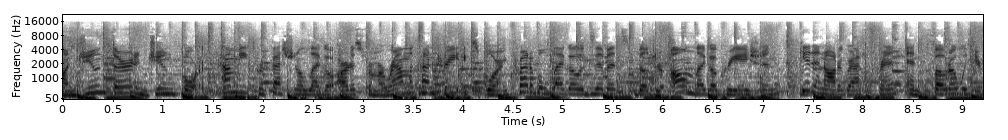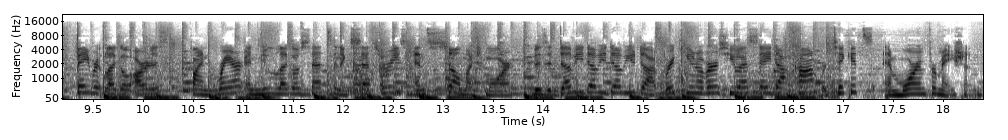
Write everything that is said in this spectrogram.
on June 3rd and June 4th. Come meet professional Lego artists from around the country, explore incredible Lego exhibits, build your own Lego creation, get an autographed print and photo with your favorite Lego artists, find rare and new Lego sets and accessories, and so much more. Visit www.brickuniverseusa.com for tickets and more information.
